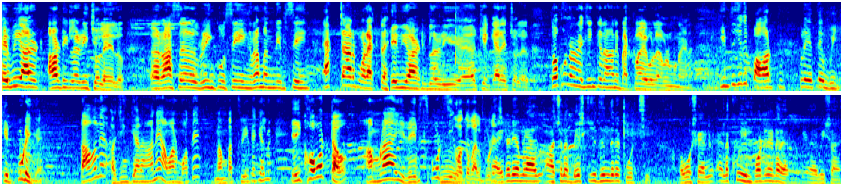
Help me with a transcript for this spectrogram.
হেভি আর্টিলারি চলে এলো। রাসেল রিঙ্কু সিং রমনদীপ সিং একটার পর একটা হেভি আর্টিলারি কে ক্যারে চলে এলো। তখন আর অজিঙ্ক্য রাহানে ব্যাট পাবে বলে আমার মনে হয় না। কিন্তু যদি পাওয়ার প্লেতে উইকেট পড়ে যায় তাহলে অজিঙ্ক্য রাহানে আমার মতে নাম্বার থ্রিতে খেলবে। এই খবরটাও আমরা এই রেড স্পোর্টসই গতকাল হ্যাঁ করেছি এটা নিয়ে আমরা আলোচনা বেশ কিছুদিন ধরে করছি। অবশ্যই এটা- এটা খুব ইম্পর্টেন্ট একটা বিষয়।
